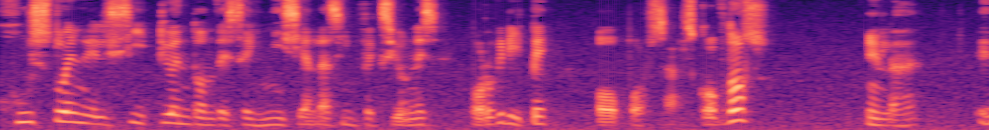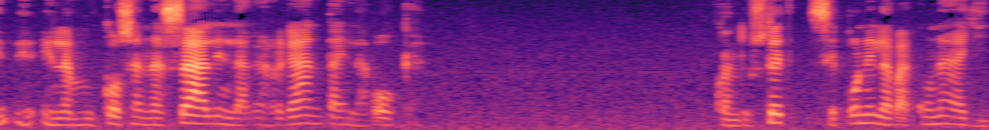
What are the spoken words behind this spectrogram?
justo en el sitio en donde se inician las infecciones por gripe o por SARS-CoV-2, en la, en la mucosa nasal, en la garganta, en la boca. Cuando usted se pone la vacuna allí,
